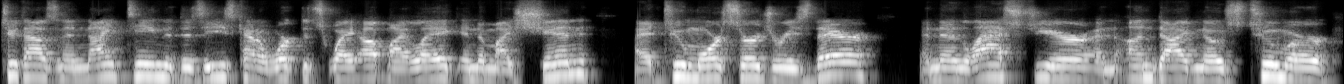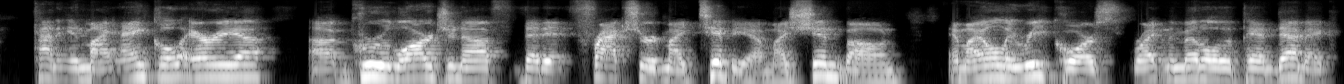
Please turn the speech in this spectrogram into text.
2019, the disease kind of worked its way up my leg into my shin. I had two more surgeries there. And then last year, an undiagnosed tumor kind of in my ankle area uh, grew large enough that it fractured my tibia, my shin bone. And my only recourse right in the middle of the pandemic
